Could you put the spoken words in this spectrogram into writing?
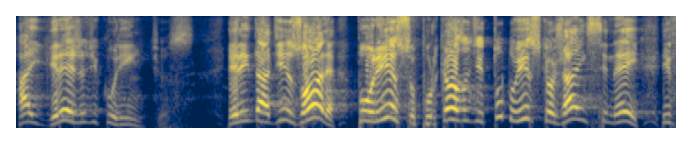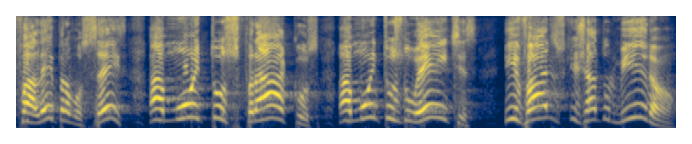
a igreja de Coríntios. Ele ainda diz: olha, por isso, por causa de tudo isso que eu já ensinei e falei para vocês, há muitos fracos, há muitos doentes e vários que já dormiram.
